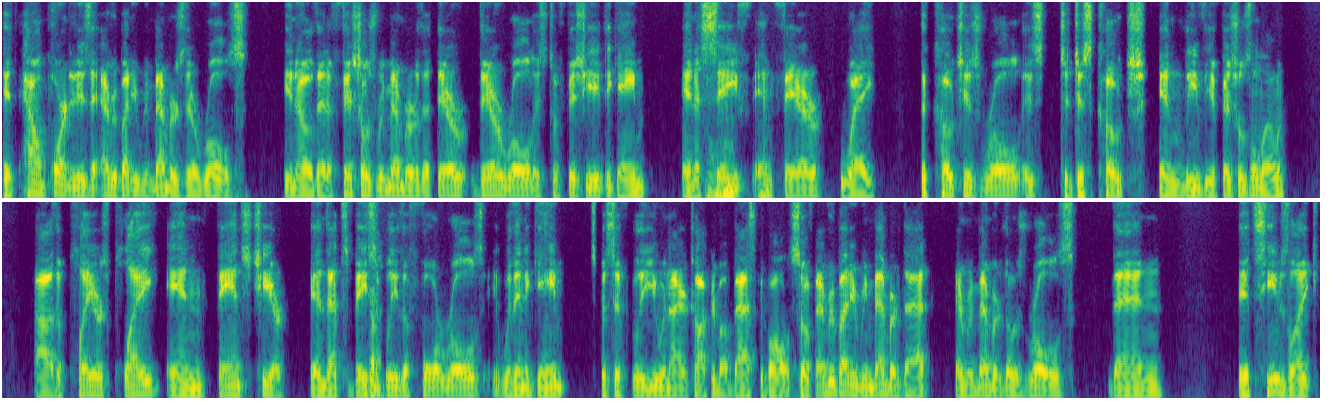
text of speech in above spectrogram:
it, how important it is that everybody remembers their roles. You know that officials remember that their their role is to officiate the game in a mm-hmm. safe and fair way. The coach's role is to just coach and leave the officials alone. Uh, the players play and fans cheer, and that's basically yeah. the four roles within a game. Specifically, you and I are talking about basketball. So if everybody remembered that and remembered those roles, then it seems like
